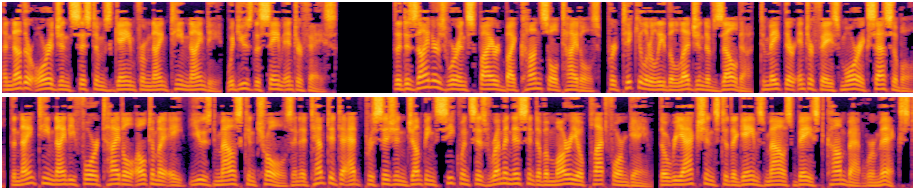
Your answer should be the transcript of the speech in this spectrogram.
another Origin Systems game from 1990, would use the same interface. The designers were inspired by console titles, particularly The Legend of Zelda, to make their interface more accessible. The 1994 title Ultima 8 used mouse controls and attempted to add precision jumping sequences reminiscent of a Mario platform game, though reactions to the game's mouse-based combat were mixed.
